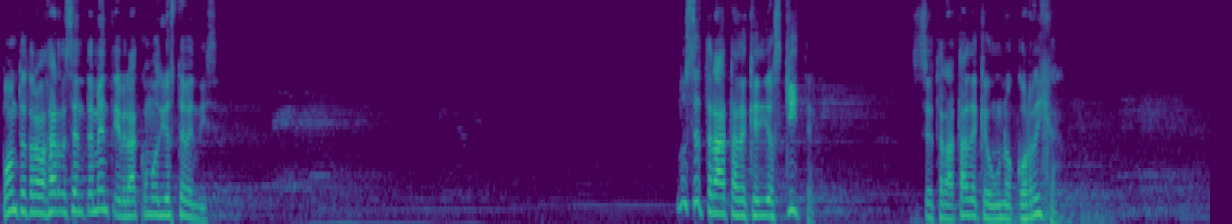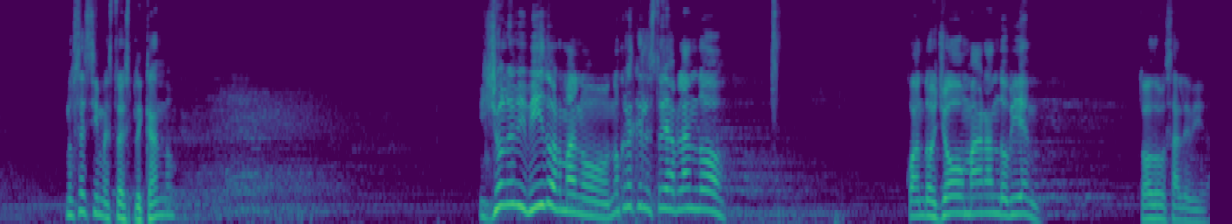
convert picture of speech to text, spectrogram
Ponte a trabajar decentemente y verá cómo Dios te bendice. No se trata de que Dios quite. Se trata de que uno corrija. No sé si me estoy explicando. Y yo lo he vivido, hermano. No creo que le estoy hablando. Cuando yo, Omar, ando bien, todo sale bien.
